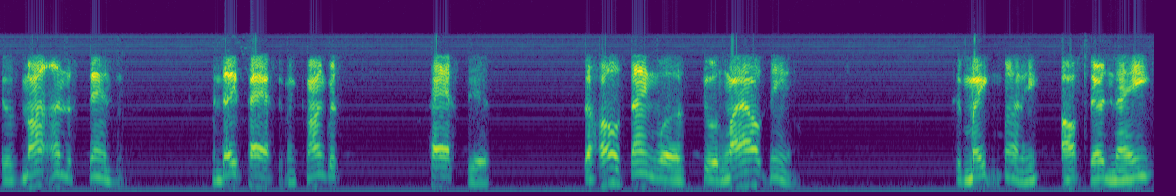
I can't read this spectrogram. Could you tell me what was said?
it was my understanding when they passed it, when Congress passed this, the whole thing was to allow them to make money off their name,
